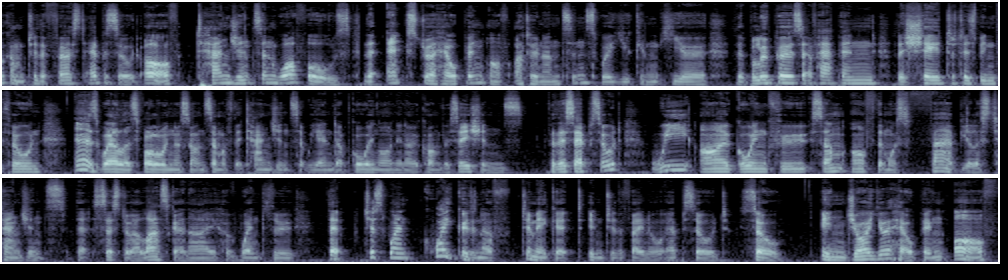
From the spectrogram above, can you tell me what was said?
Welcome to the first episode of Tangents and Waffles, the extra helping of Utter Nunsense where you can hear the bloopers that have happened, the shade that has been thrown, as well as following us on some of the tangents that we end up going on in our conversations. For this episode, we are going through some of the most fabulous tangents that Sister Alaska and I have went through that just weren't quite good enough to make it into the final episode. So, Enjoy your helping of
